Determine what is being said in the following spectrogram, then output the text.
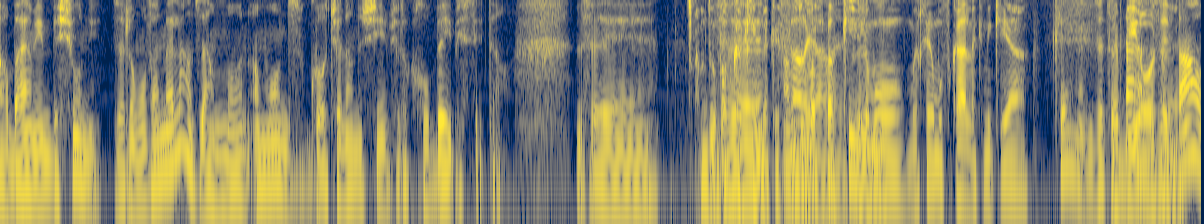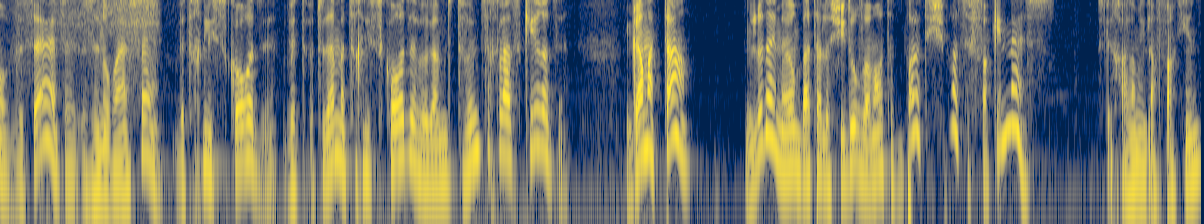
ארבעה ימים בשוני, זה לא מובן מאליו, זה המון המון זוגות של אנשים שלקחו בייביסיטר. ו... עמדו ו- בפקקים לקיסריה. שילמו מחיר מופקע על נקניקייה. כן, ואתה יודע, ובאו, וזה, וזה נורא יפה, וצריך לזכור את זה. ואתה יודע מה, צריך לזכור את זה, וגם לפעמים צריך להזכיר את זה. גם אתה, אני לא יודע אם היום באת לשידור ואמרת, בואנה, תשמע, זה fucking נס. סליחה על המילה fucking,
